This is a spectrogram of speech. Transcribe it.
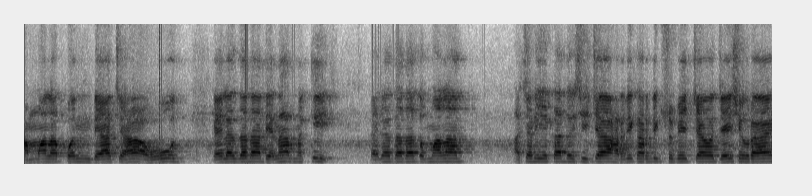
आम्हाला पण द्या चहा. हो कैलास दादा देणार नक्की. कैलास दादा तुम्हाला आषाढी एकादशीच्या हार्दिक हार्दिक शुभेच्छा. व जय शिवराय.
